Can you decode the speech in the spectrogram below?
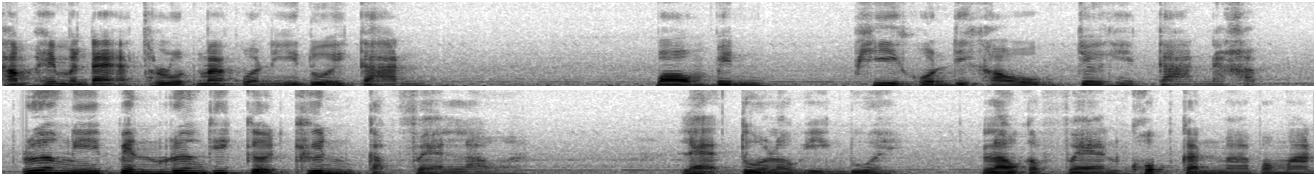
ทำให้มันได้อัธรสมากกว่านี้โดยการปลอมเป็นพี่คนที่เขาเจอเหตุการณ์นะครับ เรื่องนี้เป็นเรื่องที่เกิดขึ้นกับแฟนเรา และตัวเราเองด้วย เรากับแฟนคบกันมาประมาณ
